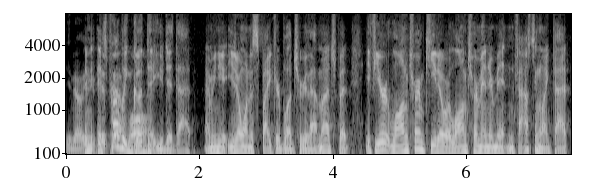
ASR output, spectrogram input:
You know, you it's probably good that you did that. I mean, you, you don't want to spike your blood sugar that much, but if you're long term keto or long term intermittent fasting like that,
